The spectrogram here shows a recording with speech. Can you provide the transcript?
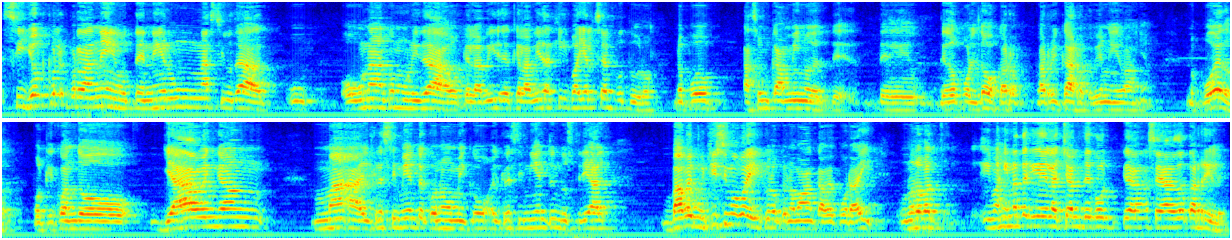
si yo planeo tener una ciudad o una comunidad o que la vida, que la vida aquí vaya hacia el futuro, no puedo hacer un camino de, dos por dos, carro, carro y carro, que vienen y van. No puedo, porque cuando ya vengan más el crecimiento económico, el crecimiento industrial, va a haber muchísimos vehículos que no van a caber por ahí. Uno imagínate que la charla de sea de dos carriles.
